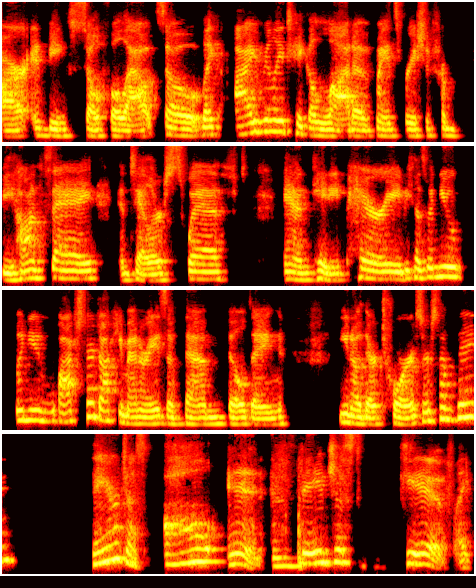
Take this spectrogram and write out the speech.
are and being so full out. So, like, I really take a lot of my inspiration from Beyonce and Taylor Swift and Katy Perry because when you when you watch their documentaries of them building, you know, their tours or something, they are just all in and they just give like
